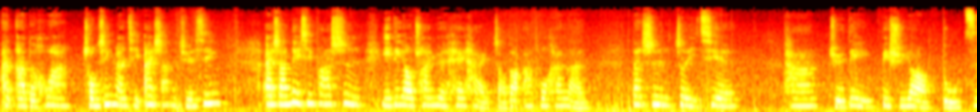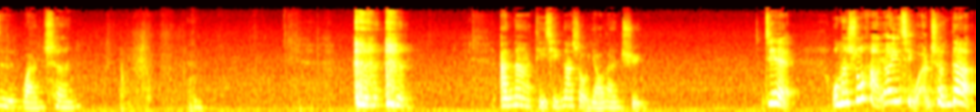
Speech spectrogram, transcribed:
安娜的话重新燃起艾莎的决心。艾莎内心发誓，一定要穿越黑海，找到阿托哈兰。但是这一切，她决定必须要独自完成。安娜提起那首摇篮曲，姐，我们说好要一起完成的。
